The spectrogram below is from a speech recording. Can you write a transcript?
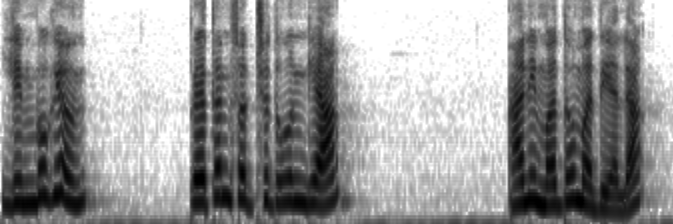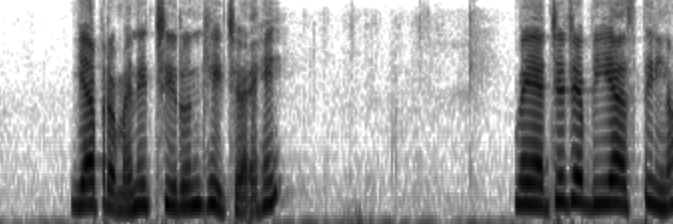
लिंबू घेऊन प्रथम स्वच्छ धुवून घ्या. आणि मधोमध याला याप्रमाणे चिरून घ्यायचे आहे. व याच्या ज्या बिया असतील ना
